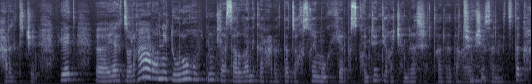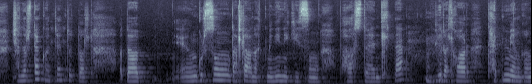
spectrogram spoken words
харагдаж байна. Тэгээд яг 6.4% нь талаас органикаар харагдаад зогсох юм уу гэхээр бас контентын чанараас шалтгаалаад байгаа юм шиг санагддаг. Чанартай контентууд бол одоо өнгөрсөн 7 хоногт миний нэг хийсэн пост байна л да. Тэр болохоор 50 мянган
